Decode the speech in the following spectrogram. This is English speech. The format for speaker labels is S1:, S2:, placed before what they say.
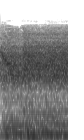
S1: Mm.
